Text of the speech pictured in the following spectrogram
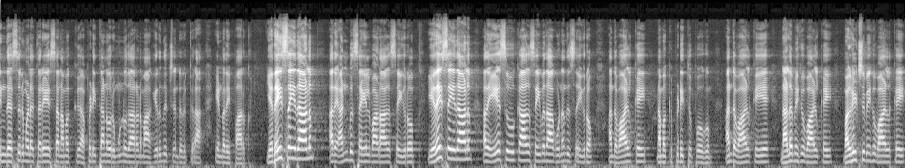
இந்த சிறுமலை தெரேசா நமக்கு அப்படித்தான் ஒரு முன்னுதாரணமாக இருந்து சென்றிருக்கிறார் என்பதை பார்க்கிறோம். எதை செய்தாலும் அதை அன்பு செயல்பாடாக செய்கிறோம். எதை செய்தாலும் அதை இயேசுவுக்காக செய்வதாக உணர்ந்து செய்கிறோம். அந்த வாழ்க்கை நமக்கு பிடித்து போகும். அந்த வாழ்க்கையே நலமிகு வாழ்க்கை மகிழ்ச்சி மிகு வாழ்க்கை.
